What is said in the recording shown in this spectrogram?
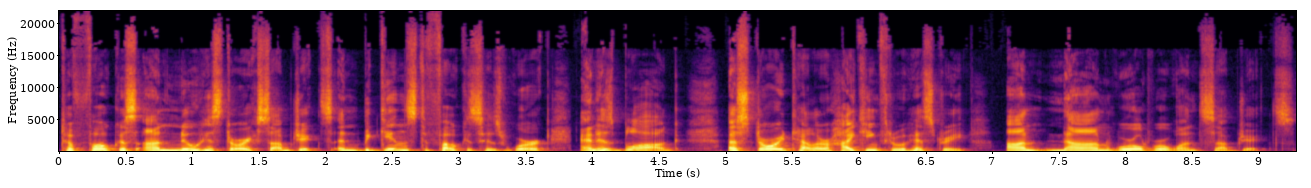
to focus on new historic subjects and begins to focus his work and his blog, A Storyteller Hiking Through History, on non World War I subjects.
